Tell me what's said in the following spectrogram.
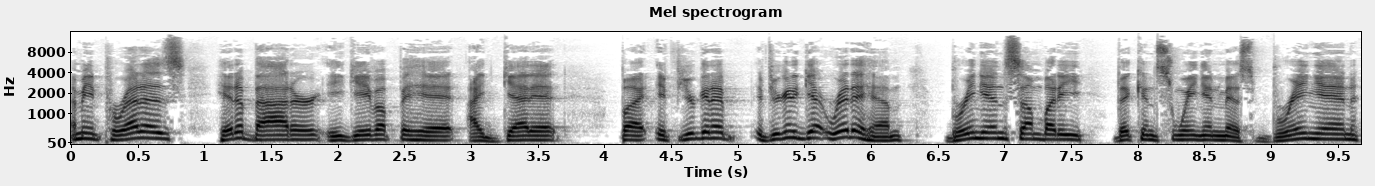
I mean, Paredes hit a batter. He gave up a hit. I get it. But if you're gonna if you're gonna get rid of him, bring in somebody that can swing and miss. Bring in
